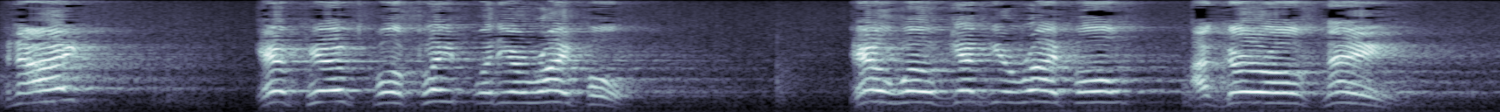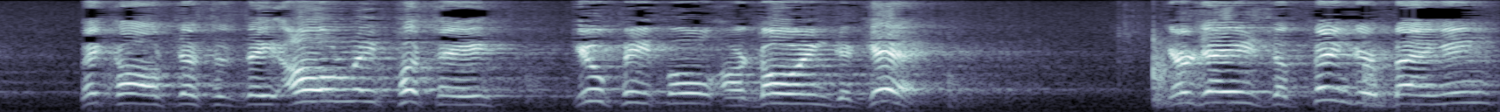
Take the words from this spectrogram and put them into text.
Tonight, if you pukes will sleep with your rifle. You will give your rifle a girl's name. Because this is the only pussy you people are going to get. Your days of finger banging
